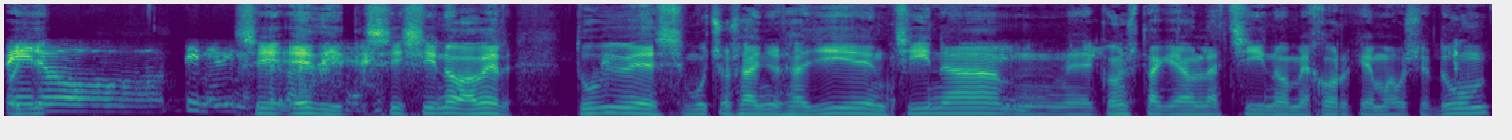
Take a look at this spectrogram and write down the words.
Oye, Pero, dime, dime. Sí. Edith, sí, sí, no, a ver, tú vives muchos años allí en China, me consta que hablas chino mejor que Mao Zedong,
